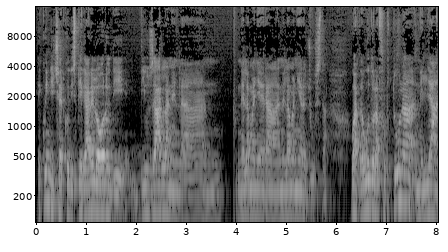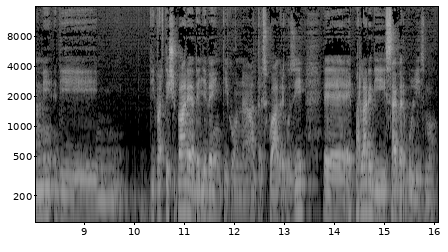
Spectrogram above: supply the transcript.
e quindi cerco di spiegare loro di, di usarla nella, nella, maniera, nella maniera giusta. Guarda, ho avuto la fortuna negli anni di, di partecipare a degli eventi con altre squadre così eh, e parlare di cyberbullismo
